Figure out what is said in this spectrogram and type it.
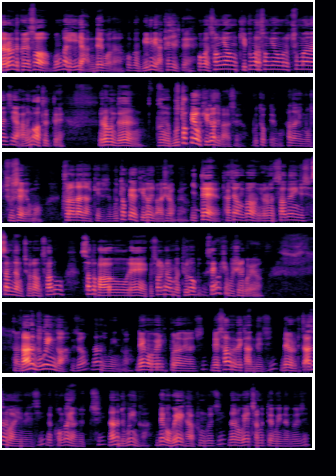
자, 여러분들 그래서 뭔가 일이 안 되거나 혹은 믿음이 약해질 때 혹은 성령 기쁨과 성령으로 충만하지 않은 것 같을 때 여러분들 무턱대고 기도하지 마세요. 무턱대고 하나님 뭐 주세요. 뭐 불안하지 않게 해주세요. 무턱대고 기도하지 마시라고요. 이때 다시 한번 여러분 사도행전 13장처럼 사도 사도 바울의 그 설교를 한번 들어 생각해 보시는 거예요. 자, 나는 누구인가? 그죠? 나는 누구인가? 내가 왜 이렇게 불안해하지? 내 사업이 왜 이렇게 안 되지? 내가 이렇게 짜증을 많이 내지? 내가 건강이 안 좋지? 나는 누구인가? 내가 왜 이렇게 아픈 거지? 나는 왜 잘못되고 있는 거지?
